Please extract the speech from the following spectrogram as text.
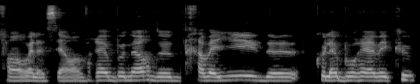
enfin voilà, c'est un vrai bonheur de travailler, de collaborer avec eux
